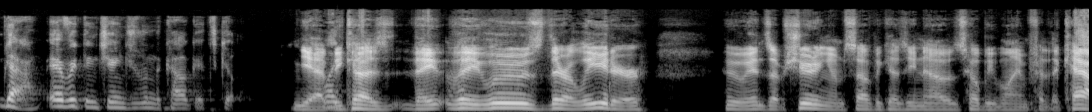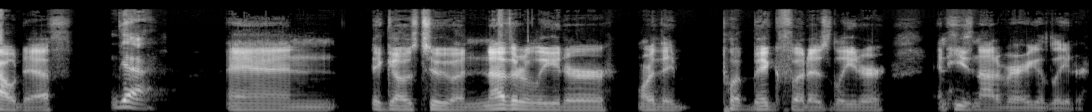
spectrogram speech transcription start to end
Yeah. Everything changes when the cow gets killed. Yeah Like- because they they lose their leader who ends up shooting himself because he knows he'll be blamed for the cow death Yeah, and it goes to another leader or they put bigfoot as leader and he's not a very good leader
